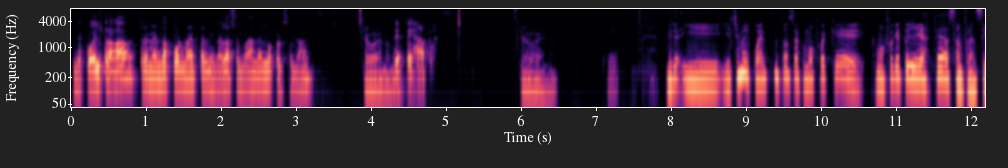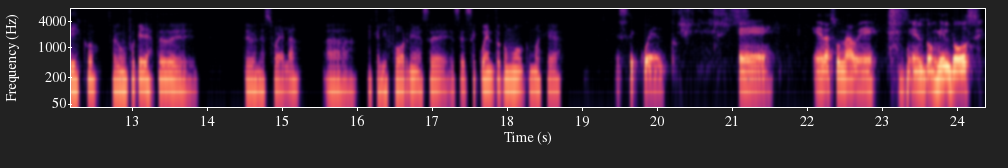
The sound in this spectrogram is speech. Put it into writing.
Después del trabajo, tremenda forma de terminar la semana en lo personal. Qué bueno. Despeja, pues. Qué bueno. Sí. Mira, y, y échame el cuento entonces, ¿cómo fue que, cómo fue que tú llegaste a San Francisco? O sea, ¿cómo fue que llegaste de, de Venezuela a, a California? Ese, ese, ese, cuento, ¿cómo, ¿cómo es que es? Ese cuento. Eh, eras una vez, en el 2012.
